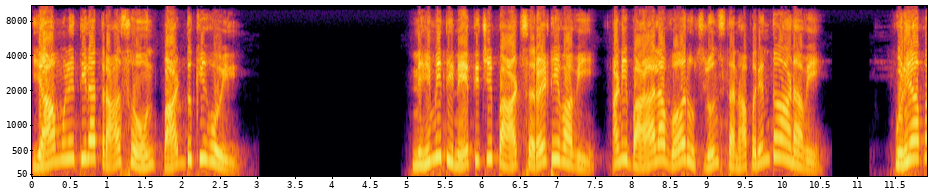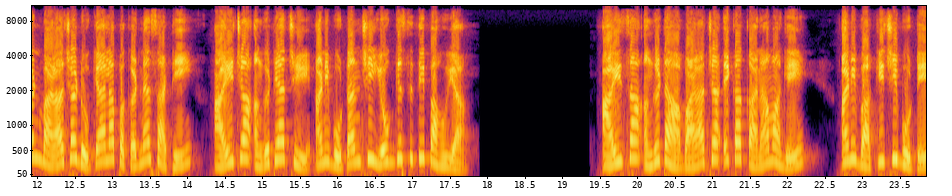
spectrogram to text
यामुळे तिला त्रास होऊन पाठदुखी होईल. नेहमी तिने तिची पाठ सरळ ठेवावी आणि बाळाला वर उचलून स्तनापर्यंत आणावे. पुढे आपण बाळाच्या डोक्याला पकडण्यासाठी आईच्या अंगठ्याची आणि बोटांची योग्य स्थिती पाहूया. आईचा अंगठा बाळाच्या एका कानामागे आणि बाकीची बोटे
